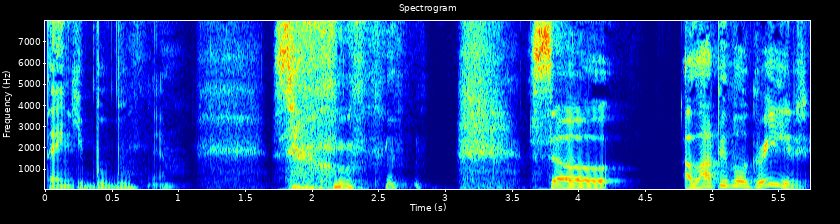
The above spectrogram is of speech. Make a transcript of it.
Thank you, boo boo. Yeah. So, so a lot of people agreed.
